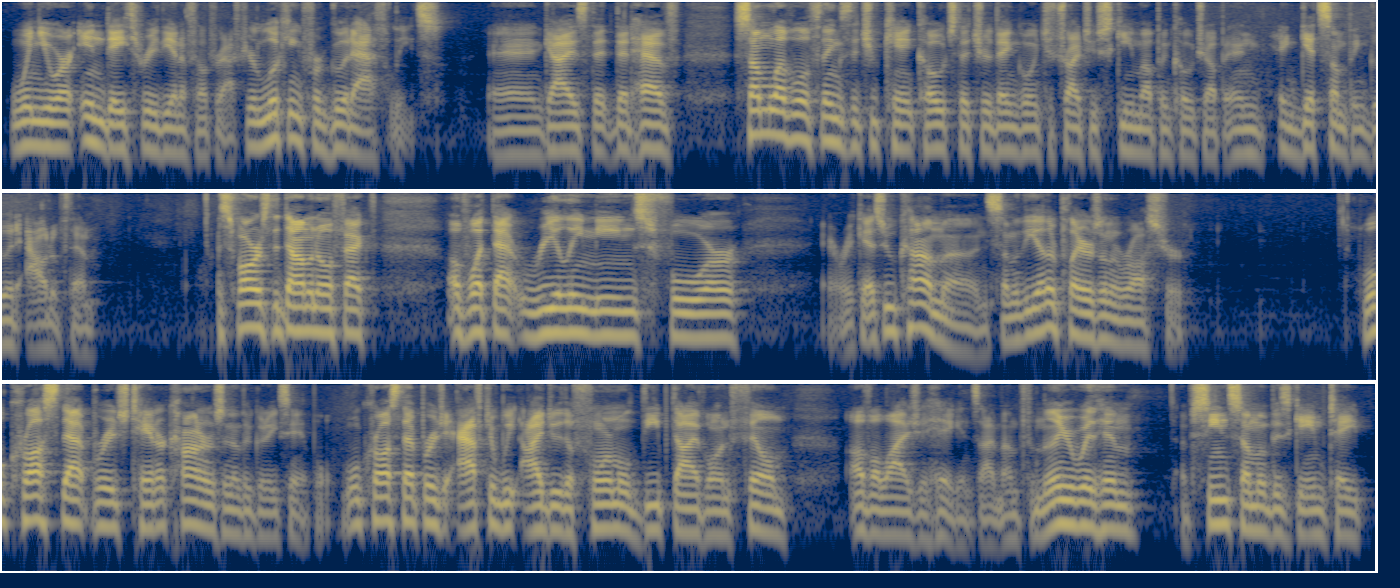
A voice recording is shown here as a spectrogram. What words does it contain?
when you are in day three of the NFL draft. You're looking for good athletes and guys that that have some level of things that you can't coach that you're then going to try to scheme up and coach up and, and get something good out of them. As far as the domino effect of what that really means for Erik Ezukanma and some of the other players on the roster, we'll cross that bridge. Tanner Conner is another good example. We'll cross that bridge after we I do the formal deep dive on film of Elijah Higgins. I'm, I'm familiar with him. I've seen some of his game tape.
